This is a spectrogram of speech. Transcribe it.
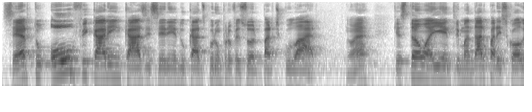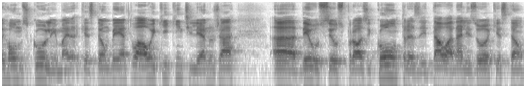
certo? Ou ficarem em casa e serem educados por um professor particular, não é? Questão aí entre mandar para a escola e homeschooling, uma questão bem atual e que Quintiliano já uh, deu os seus prós e contras e tal, analisou a questão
